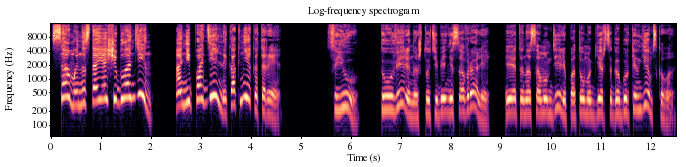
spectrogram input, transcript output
самый настоящий блондин, а не поддельный, как некоторые». «Сью, ты уверена, что тебе не соврали, и это на самом деле потомок герцога Буркингемского?»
